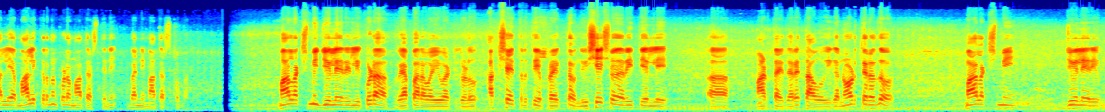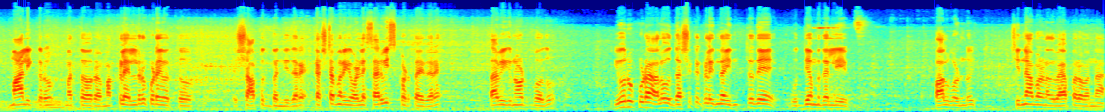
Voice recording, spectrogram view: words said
ಅಲ್ಲಿಯ ಮಾಲೀಕರನ್ನು ಕೂಡ ಮಾತಾಡಿಸ್ತೀನಿ ಬನ್ನಿ ಮಾತಾಡ್ಸ್ಕೊಂಬರ್ರಿ ಮಹಾಲಕ್ಷ್ಮಿ ಜ್ಯುವೆಲರಿಲಿ ಕೂಡ ವ್ಯಾಪಾರ ವಹಿವಾಟುಗಳು, ಅಕ್ಷಯ ತೃತೀಯ ಪ್ರಯುಕ್ತ ಒಂದು ವಿಶೇಷ ರೀತಿಯಲ್ಲಿ ಮಾಡ್ತಾ ಇದ್ದಾರೆ. ತಾವು ಈಗ ನೋಡ್ತಿರೋದು ಮಹಾಲಕ್ಷ್ಮಿ ಜ್ಯುವೆಲರಿ ಮಾಲೀಕರು ಮತ್ತು ಅವರ ಮಕ್ಕಳೆಲ್ಲರೂ ಕೂಡ ಇವತ್ತು ಶಾಪಿಗೆ ಬಂದಿದ್ದಾರೆ. ಕಸ್ಟಮರಿಗೆ ಒಳ್ಳೆ ಸರ್ವಿಸ್ ಕೊಡ್ತಾ ಇದ್ದಾರೆ. ತಾವೀಗ ನೋಡ್ಬೋದು. ಇವರು ಕೂಡ ಹಲವು ದಶಕಗಳಿಂದ ಇಂಥದೇ ಉದ್ಯಮದಲ್ಲಿ ಪಾಲ್ಗೊಂಡು ಚಿನ್ನಾಭರಣದ ವ್ಯಾಪಾರವನ್ನು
